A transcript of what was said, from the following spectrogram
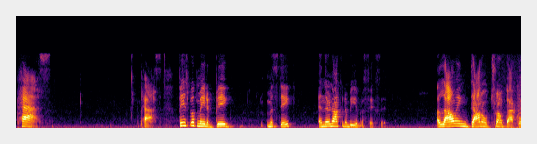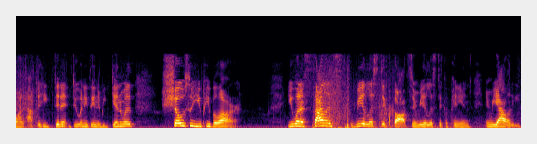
Pass. Pass. Facebook made a big mistake and they're not going to be able to fix it. Allowing Donald Trump back on after he didn't do anything to begin with shows who you people are. You want to silence realistic thoughts and realistic opinions in reality.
